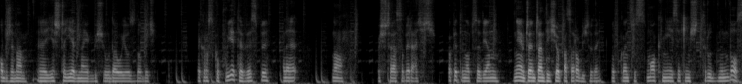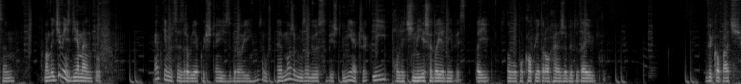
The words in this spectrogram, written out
Dobrze, mam. E, jeszcze jedna, jakby się udało ją zdobyć. Tak rozkopuję te wyspy, ale no, jakoś trzeba sobie radzić. Kopię ten obsydian. Nie wiem, czy enchanting się opłaca robić tutaj. Bo w końcu smok nie jest jakimś trudnym bossem. Mamy 9 diamentów. Chętnie bym sobie zrobił jakąś część zbroi. E, może bym zrobił sobie jeszcze mieczyk i polecimy jeszcze do jednej wyspy. Tutaj znowu pokopię trochę, żeby tutaj wykopać.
